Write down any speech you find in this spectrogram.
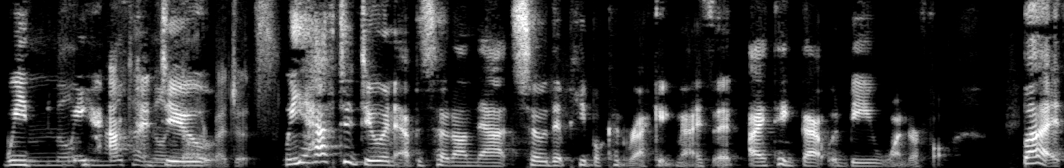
We, we have to do budgets. We have to do an episode on that so that people can recognize it. I think that would be wonderful. But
